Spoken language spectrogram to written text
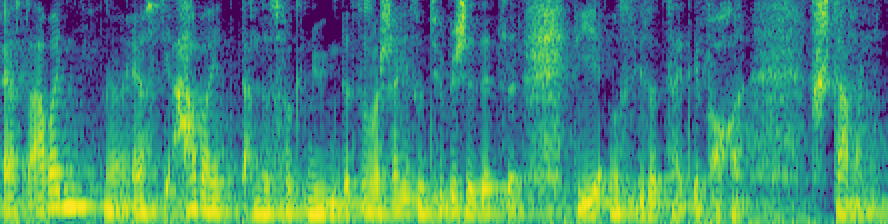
erst arbeiten, ne, erst die Arbeit, dann das Vergnügen. Das sind wahrscheinlich so typische Sätze, die aus dieser Zeitepoche stammen.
